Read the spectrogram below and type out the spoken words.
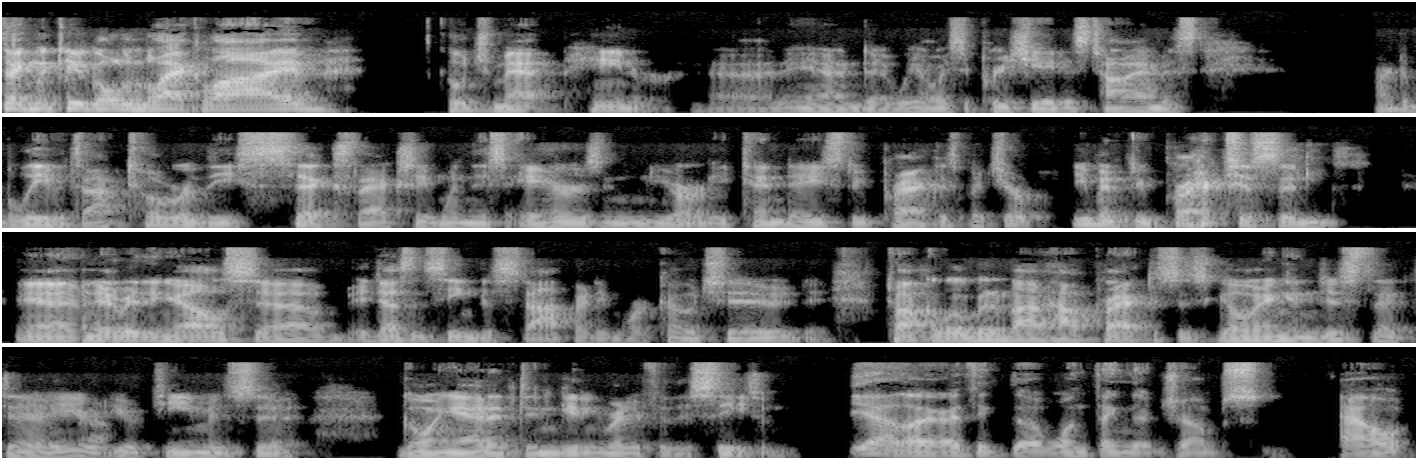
Segment two, Gold and Black Live. Coach Matt Painter, uh, and uh, we always appreciate his time. It's hard to believe it's October the sixth, actually, when this airs, and you're already ten days through practice. But you're you've been through practice and and everything else. Uh, it doesn't seem to stop anymore, Coach. Uh, talk a little bit about how practice is going, and just that uh, your your team is uh, going at it and getting ready for the season. Yeah, I think the one thing that jumps out,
